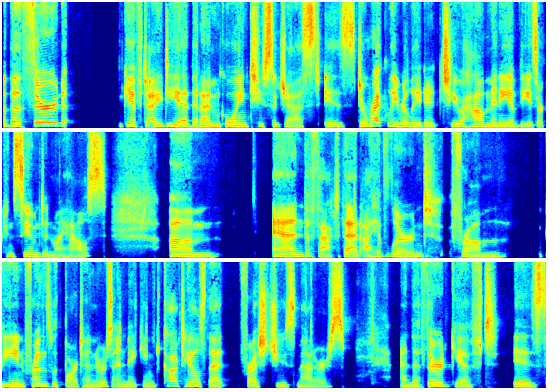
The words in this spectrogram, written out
the third gift idea that I'm going to suggest is directly related to how many of these are consumed in my house. Um, and the fact that I have learned from being friends with bartenders and making cocktails that fresh juice matters. And the third gift is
